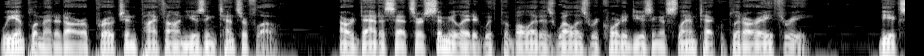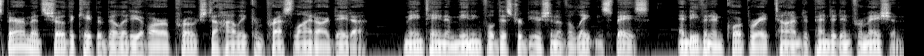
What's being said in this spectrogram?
we implemented our approach in Python using TensorFlow. Our datasets are simulated with PyBullet as well as recorded using a Slamtec RPLIDAR A3. The experiments show the capability of our approach to highly compress LiDAR data, maintain a meaningful distribution of the latent space, and even incorporate time-dependent information.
